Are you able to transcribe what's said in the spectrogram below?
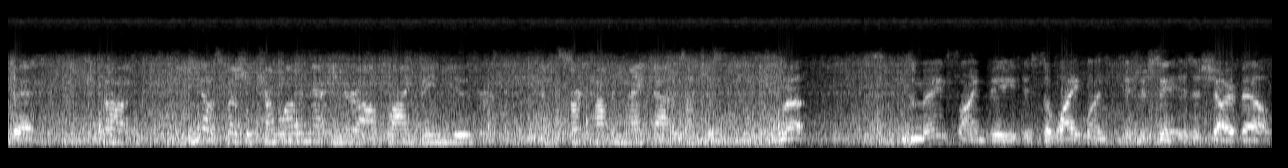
Okay. Uh, you got a special tremolo in that in your uh, flying V you use, or a certain company make that, or is that just Well, the main Flying V is the white one, if you've seen it, is a Charvel.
